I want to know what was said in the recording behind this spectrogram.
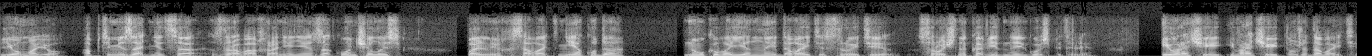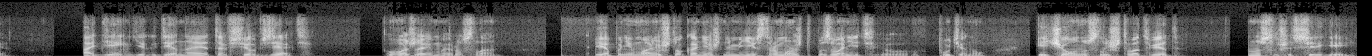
ё-моё, оптимизадница здравоохранения закончилась, больных совать некуда. Ну-ка, военные, давайте стройте срочно ковидные госпитали. И врачей, и врачей тоже давайте. А деньги где на это все взять? Уважаемый Руслан, я понимаю, что, конечно, министр может позвонить э, Путину. И что он услышит в ответ? Он услышит, Сергей,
